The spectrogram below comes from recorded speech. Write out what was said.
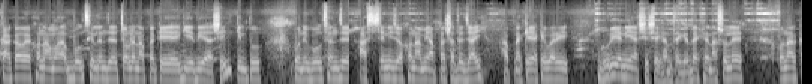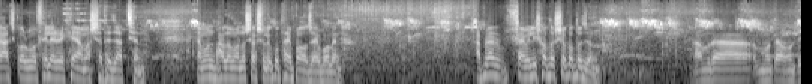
কাকাও এখন আমার বলছিলেন যে চলেন আপনাকে এগিয়ে দিয়ে আসি। কিন্তু উনি বলছেন যে আসছেনই যখন আমি আপনার সাথে যাই। আপনাকে একেবারেই ঘুরিয়ে নিয়ে আসি সেখান থেকে। দেখেন আসলে ওনার কাজকর্ম ফেলে রেখে আমার সাথে যাচ্ছেন। এমন ভালো মানুষ আসলে কোথায় পাওয়া যায় বলেন? আপনার ফ্যামিলি সদস্য কতজন? আমরা মোটামুটি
